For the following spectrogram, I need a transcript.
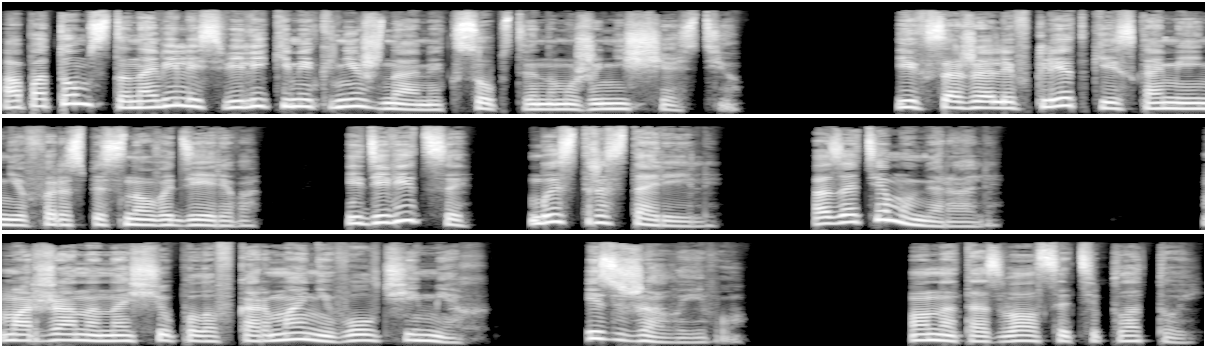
а потом становились великими княжнами к собственному же несчастью. Их сажали в клетки из каменьев и расписного дерева, и девицы быстро старели, а затем умирали. Маржана нащупала в кармане волчий мех и сжала его. Он отозвался теплотой.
